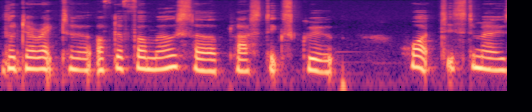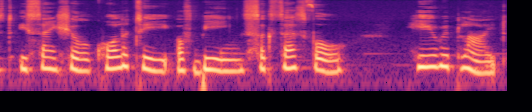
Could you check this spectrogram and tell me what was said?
the director of the Formosa Plastics Group, what is the most essential quality of being successful? He replied,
